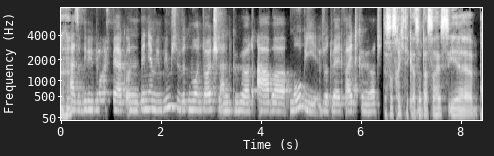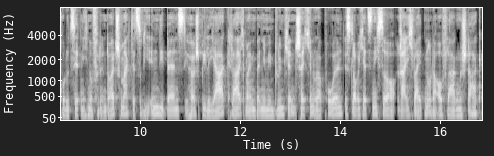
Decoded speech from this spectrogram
Mhm. Also Bibi Blocksberg und Benjamin Blümchen wird nur in Deutschland gehört, aber Moby Hobby wird weltweit gehört. Das ist richtig. Also das heißt, ihr produziert nicht nur für den deutschen Markt, jetzt so die Indie-Bands, die Hörspiele, ja, klar. Ich meine, Benjamin Blümchen in Tschechien oder Polen ist, glaube ich, jetzt nicht so Reichweiten oder Auflagen stark.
